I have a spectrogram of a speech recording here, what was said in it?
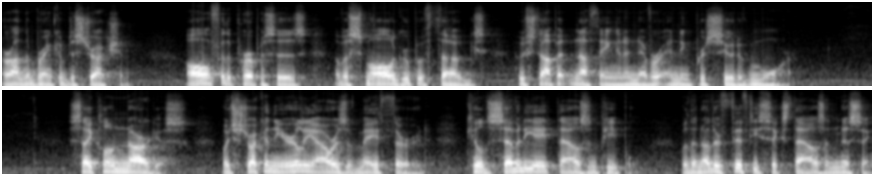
are on the brink of destruction, all for the purposes of a small group of thugs who stop at nothing in a never ending pursuit of more. Cyclone Nargis, which struck in the early hours of May 3rd, killed 78,000 people, with another 56,000 missing.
